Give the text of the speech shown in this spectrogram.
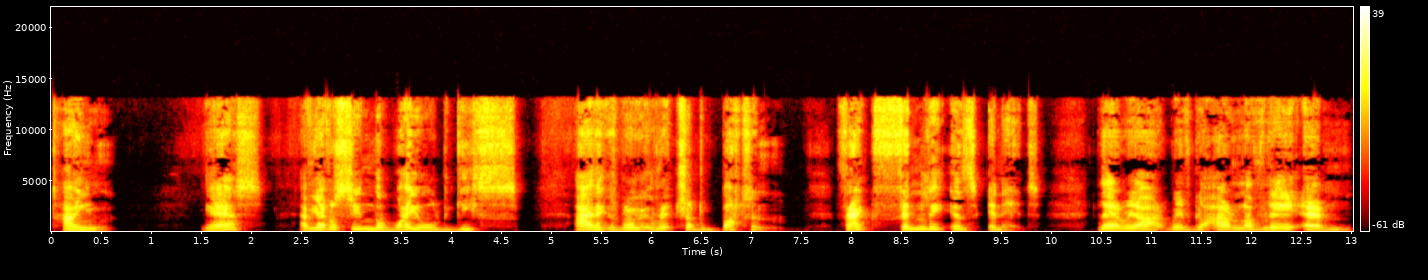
time? Yes? Have you ever seen The Wild Geese? I think it's brilliant. Richard Burton. Frank Finlay is in it. There we are. We've got our lovely um,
